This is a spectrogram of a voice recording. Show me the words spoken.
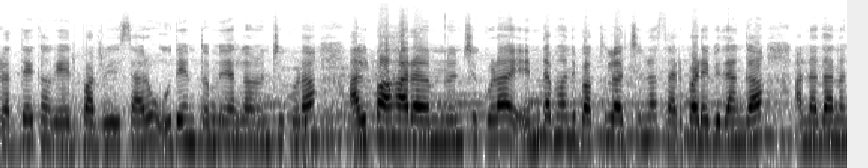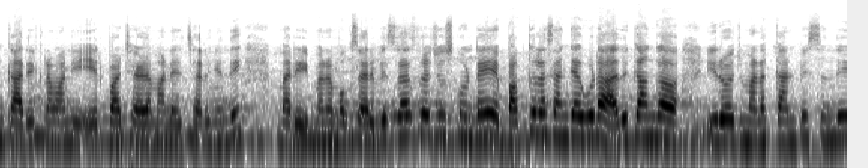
ప్రత్యేకంగా ఏర్పాట్లు చేశారు. ఉదయం తొమ్మిది గంటల నుంచి కూడా అల్పాహారం నుంచి కూడా ఎంతమంది భక్తులు వచ్చినా సరిపడే విధంగా అన్నదానం కార్యక్రమాన్ని ఏర్పాటు చేయడం అనేది జరిగింది. మరి మనం ఒకసారి విశ్వాసలో చూసుకుంటే భక్తుల సంఖ్య కూడా అధికంగా ఈరోజు మనకు కనిపిస్తుంది.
